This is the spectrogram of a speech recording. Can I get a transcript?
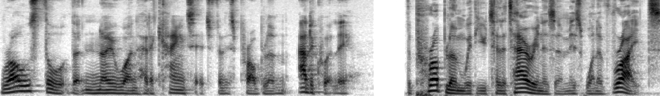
Rawls thought that no one had accounted for this problem adequately. The problem with utilitarianism is one of rights,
